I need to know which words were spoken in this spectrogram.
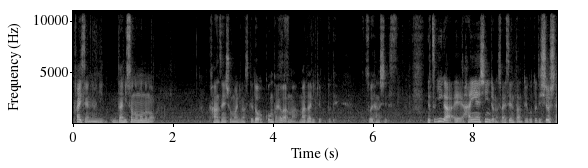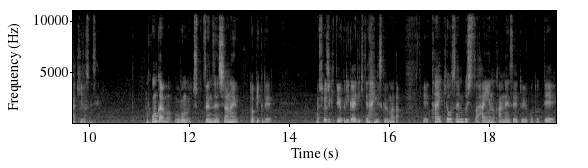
海鮮のようにダニそのものの感染症もありますけど、今回はまあマダニということで、そういう話です。で次が、えー、肺炎診療の最先端ということで、塩下明宏先生。今回も僕もちょっと全然知らないトピックで、まあ、正直言ってよく理解できてないんですけど、まだ、えー、大気汚染物質肺炎の関連性ということで、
